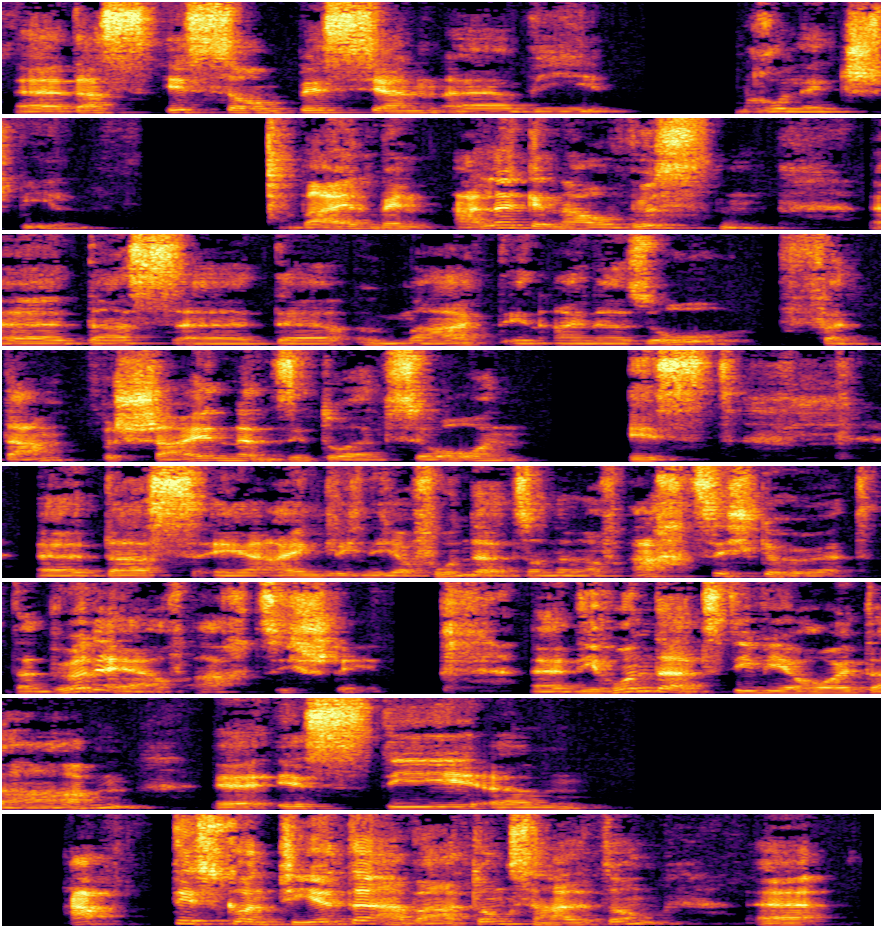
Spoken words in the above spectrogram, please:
Das ist so ein bisschen äh, wie Roulette spielen. Weil wenn alle genau wüssten, äh, dass äh, der Markt in einer so verdammt bescheidenen Situation ist, äh, dass er eigentlich nicht auf 100, sondern auf 80 gehört, dann würde er auf 80 stehen. Äh, die 100, die wir heute haben, äh, ist die ähm, abdiskontierte Erwartungshaltung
